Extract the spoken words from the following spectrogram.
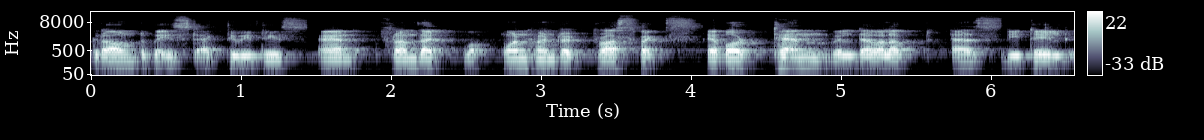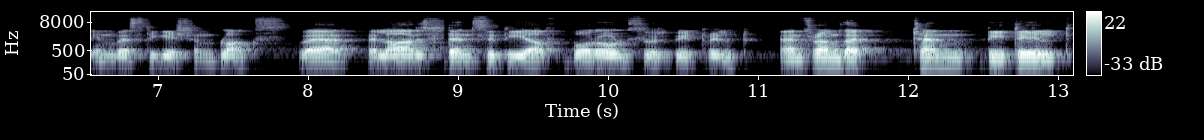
ground based activities. And from that 100 prospects, about 10 will develop as detailed investigation blocks where a large density of boreholes will be drilled. And from that 10 detailed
